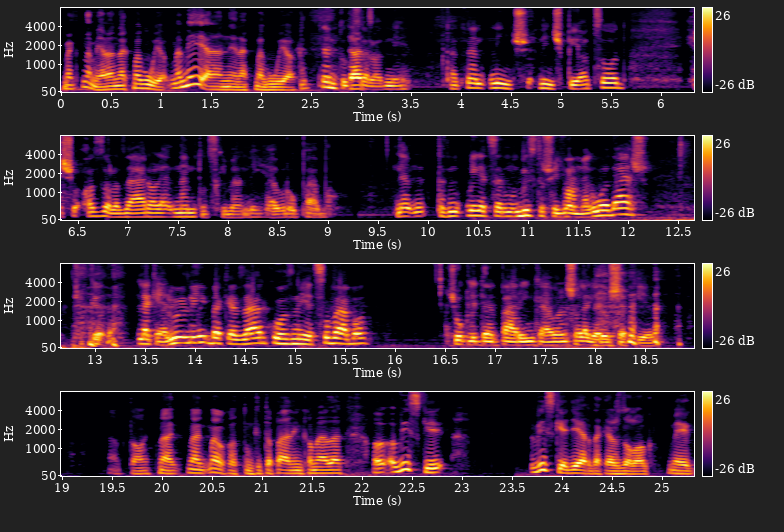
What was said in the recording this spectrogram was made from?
Meg nem jelennek meg újak. Mert miért jelennének meg újak? Hát nem tudsz Tehát... eladni. Tehát nem, nincs, nincs piacod, és azzal az árral nem tudsz kimenni Európába. Nem, tehát még egyszer biztos, hogy van megoldás, csak le kell ülni, be kell zárkózni egy szobába, sok liter pálinkával, és a legerősebb kijön. Nem tudom, meg, meg, megakadtunk itt a pálinka mellett. A, a a whisky egy érdekes dolog, még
